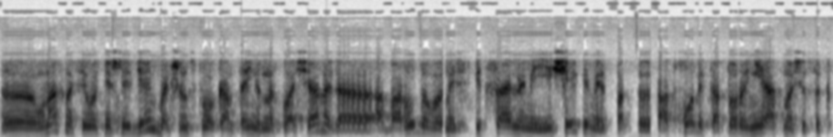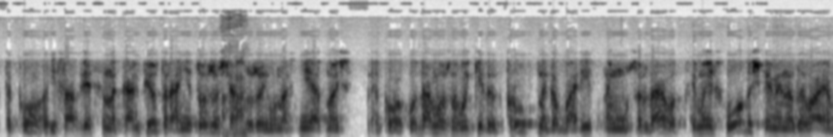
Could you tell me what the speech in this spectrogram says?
Э, у нас на сегодняшний день большинство контейнерных площадок э, оборудованы специальными ячейками под отходы, которые не относятся к ТКО. И, соответственно, компьютеры, они тоже ага. сейчас уже у нас не относятся к ТКО. Куда можно выкидывать крупногабаритный мусор, да? Вот мы их лодочками называем,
